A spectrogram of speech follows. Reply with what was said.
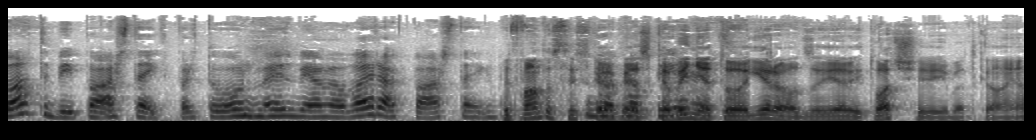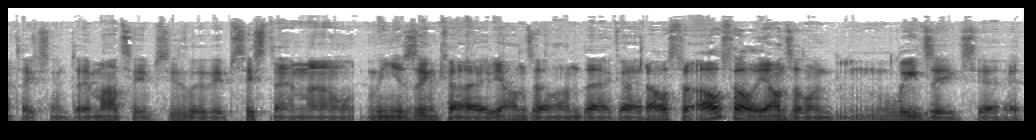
pati bija pārsteigta par to, un mēs bijām vēl vairāk pārsteigti. Bet fantastiskākais, ka viņa to ieraudzīja arī to atšķirību, atkal, jā, teiksim, tajā mācības izglītības sistēmā. un Viņa zina, kā ir Jaunzēlandē, kā ir Austrā- Austrālija, Jaunzēlandē līdzīgs, jā, ir.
